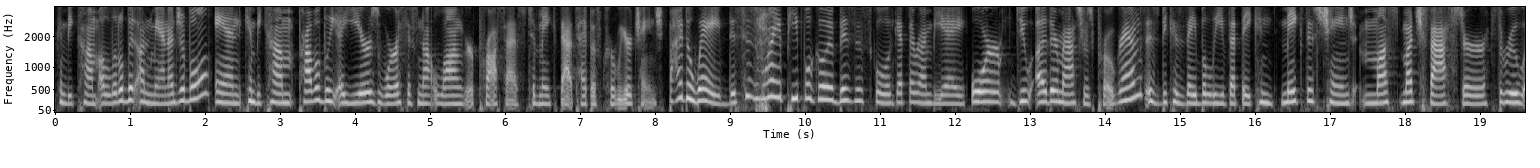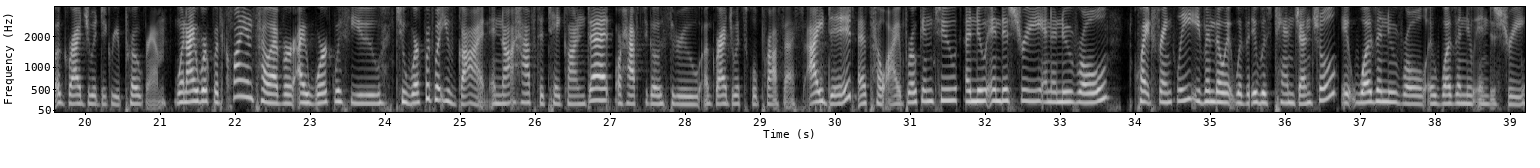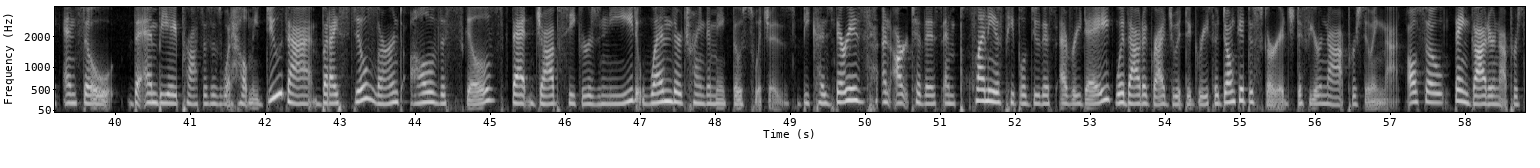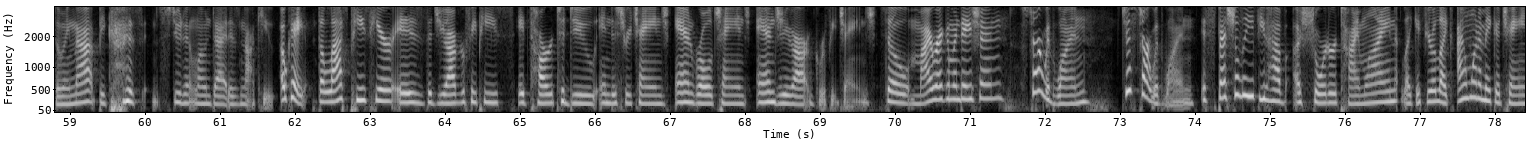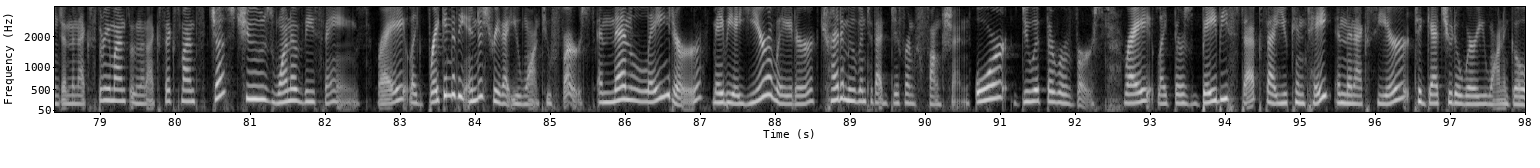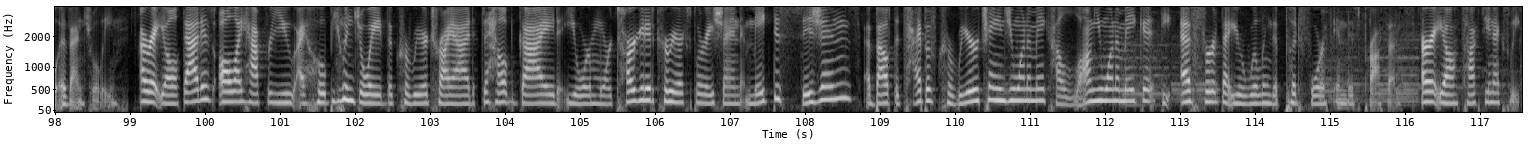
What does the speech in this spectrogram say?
can become a little bit unmanageable and can become probably a year's worth, if not longer, process to make that type of career change. By the way, this is why people go to business school and get their MBA or do other master's programs is because they believe that they can make this change must much faster through a graduate degree program. When I work with clients, however, I work with you to work with what you've got and not have to take on debt or have to go through a graduate school process. I did. That's how I broke into a new industry and a new role quite frankly even though it was it was tangential it was a new role it was a new industry and so the MBA process is what helped me do that, but I still learned all of the skills that job seekers need when they're trying to make those switches because there is an art to this and plenty of people do this every day without a graduate degree. So don't get discouraged if you're not pursuing that. Also, thank God you're not pursuing that because student loan debt is not cute. Okay, the last piece here is the geography piece. It's hard to do industry change and role change and geography change. So so, my recommendation start with one, just start with one, especially if you have a shorter timeline. Like if you're like, I want to make a change in the next three months, in the next six months, just choose one of these things, right? Like break into the industry that you want to first. And then later, maybe a year later, try to move into that different function or do it the reverse, right? Like there's baby steps that you can take in the next year to get you to where you want to go eventually. All right, y'all, that is all I have for you. I hope you enjoyed the career triad to help guide your more targeted career exploration, make decisions about the type of career change you want to make, how long you want to make it, the effort that you're willing to put forth in this process. All right, y'all, talk to you next week.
